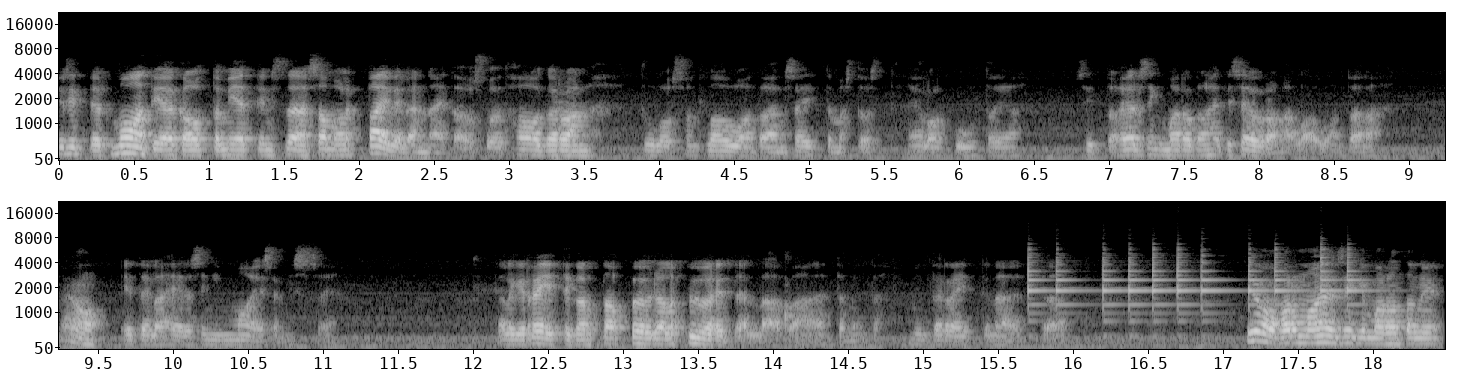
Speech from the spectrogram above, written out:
Ja sitten jos maantien kautta miettii, niin sitä samalle päivälle näitä osuu. Että Haagaran tulossa on lauantaina 17. elokuuta ja sitten on Helsingin maraton heti seuraavana lauantaina Joo. Etelä-Helsingin maisemissa. Ja tälläkin reittikarttaa pöydällä pyöritellään vähän, että miltä, miltä reitti näyttää. Joo, varmaan Helsingin maratoni.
